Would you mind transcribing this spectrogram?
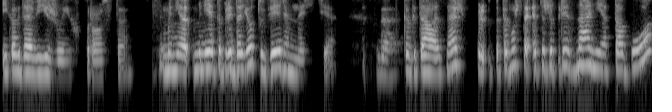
и когда вижу их просто. Мне, мне это придает уверенности. Да. Когда, знаешь, потому что это же признание того,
